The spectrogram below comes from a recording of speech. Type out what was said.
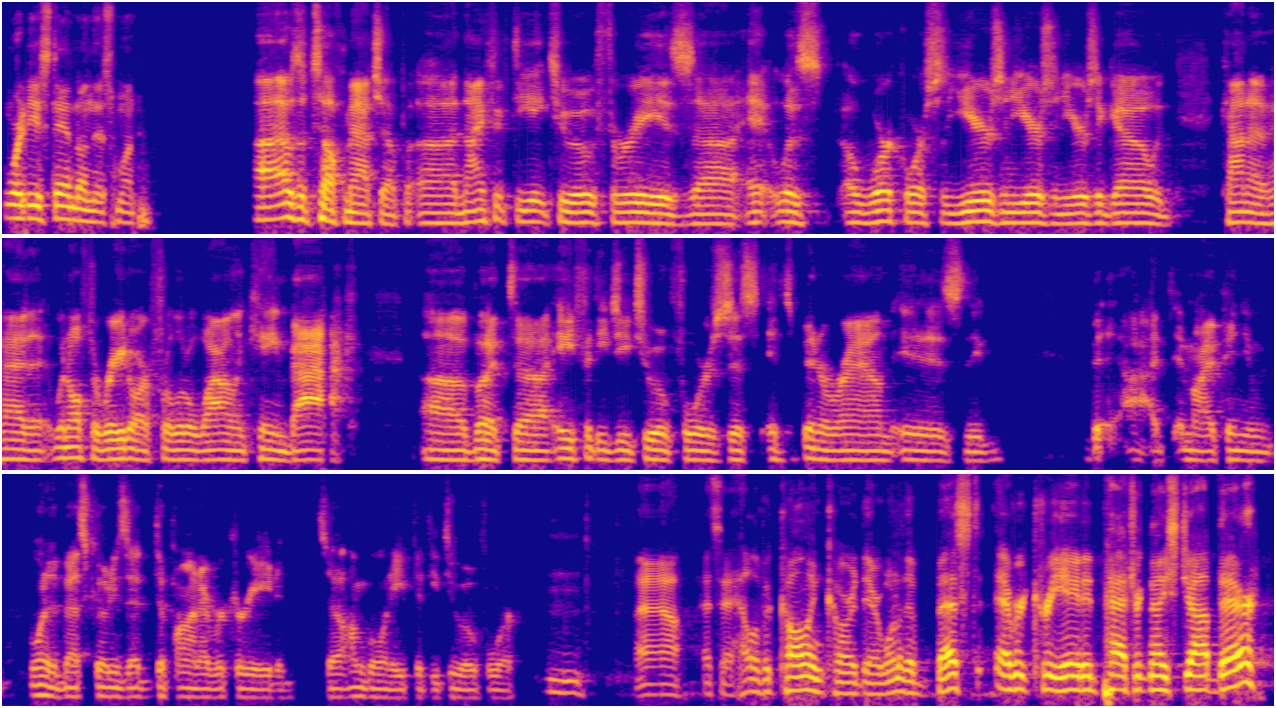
where do you stand on this one? Uh, that was a tough matchup. Uh, 958 203 is uh, it was a workhorse years and years and years ago. And kind of had it went off the radar for a little while and came back. Uh, but uh, 850G 204 is just it's been around. Is the uh, in my opinion one of the best coatings that DuPont ever created. So I'm going 850 204. Mhm. Wow, that's a hell of a calling card there. One of the best ever created. Patrick, nice job there.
